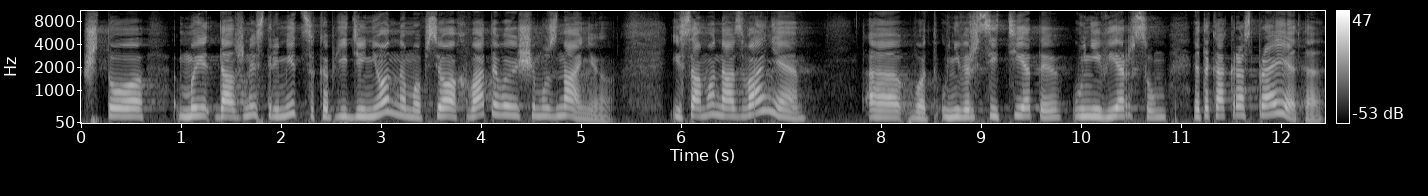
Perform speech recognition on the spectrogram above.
что мы должны стремиться к объединенному, все охватывающему знанию. И само название, э, вот, университеты, универсум, это как раз про это.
